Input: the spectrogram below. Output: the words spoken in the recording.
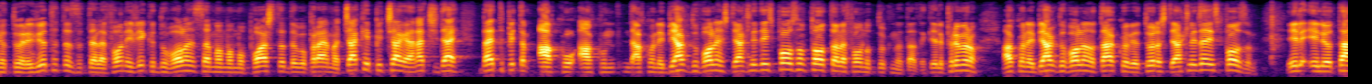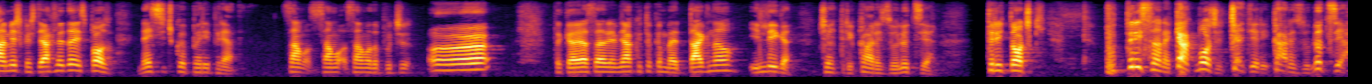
като ревютата за телефон и вика доволен съм, ама му плащат да го правим. А чакай пичага, значи дай, дай те питам, ако, ако, ако не бях доволен, щях ли да използвам този телефон от тук нататък? Или примерно, ако не бях доволен от тази клавиатура, щях ли да я използвам? Или, или от тази мишка, щях ли да я използвам? Не всичко е пари, приятел. Само, само, само да почу... Така, я сега някой тук ме е тагнал и лига. 4К резолюция. Три точки. Потрисане, как може? 4К резолюция.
